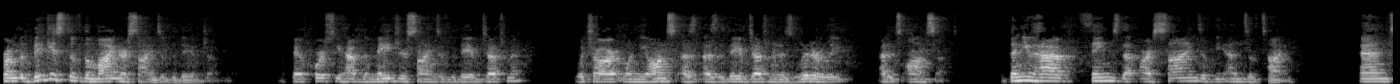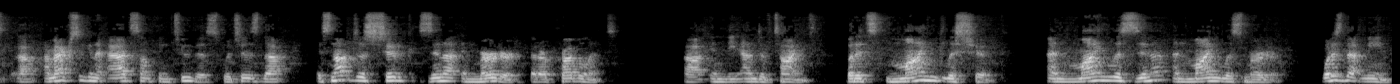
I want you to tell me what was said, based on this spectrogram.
from the biggest of the minor signs of the day of judgment. Okay, of course, you have the major signs of the day of judgment, which are when the ons- as, as the day of judgment is literally at its onset. But then you have things that are signs of the ends of time. And uh, I'm actually going to add something to this, which is that it's not just shirk, zina, and murder that are prevalent uh, in the end of times, but it's mindless shirk and mindless zina and mindless murder. What does that mean?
